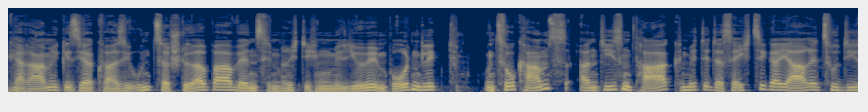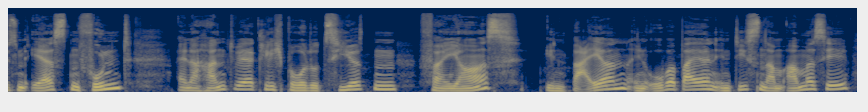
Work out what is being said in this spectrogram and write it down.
Keramik ist ja quasi unzerstörbar, wenn es im richtigen Milieu im Boden liegt. Und so kam es an diesem Tag Mitte der 60er Jahre zu diesem ersten Fund einer handwerklich produzierten Fayence in Bayern, in Oberbayern, in Dissen am Ammersee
